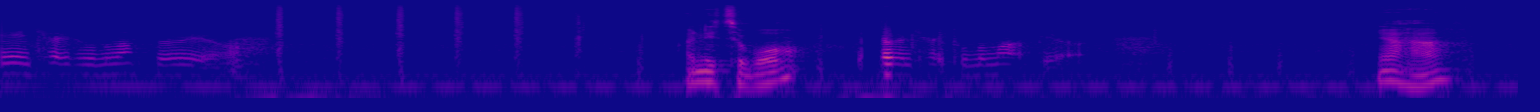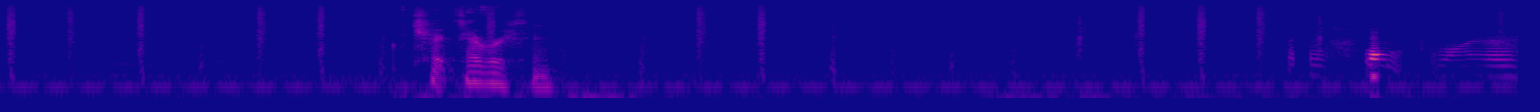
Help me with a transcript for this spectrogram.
you ain't checked all the maps, are you? I need to what? You haven't checked all the map yet. Yeah, I have. I've checked everything. Swamp stuff.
